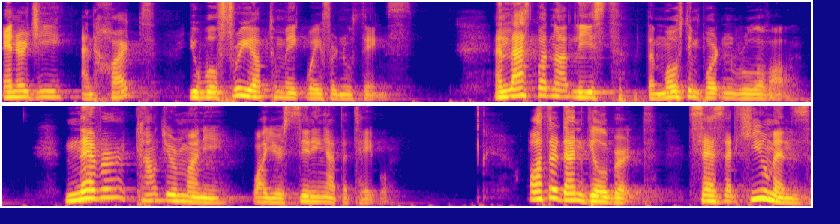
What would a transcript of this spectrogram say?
energy, and heart, you will free up to make way for new things. And last but not least, the most important rule of all never count your money while you're sitting at the table. Author Dan Gilbert says that humans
